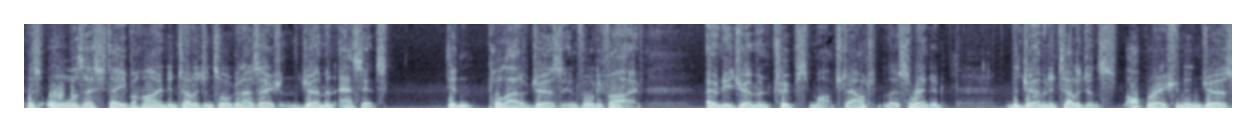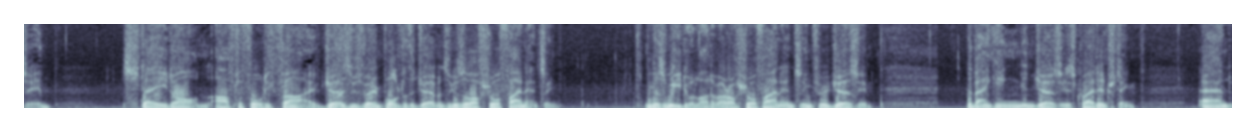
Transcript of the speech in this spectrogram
there's always a stay-behind intelligence organization. German assets didn't pull out of Jersey in 45. Only German troops marched out, they surrendered. The German intelligence operation in Jersey stayed on after 45. Jersey was very important to the Germans because of offshore financing, because we do a lot of our offshore financing through Jersey. The banking in Jersey is quite interesting. And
